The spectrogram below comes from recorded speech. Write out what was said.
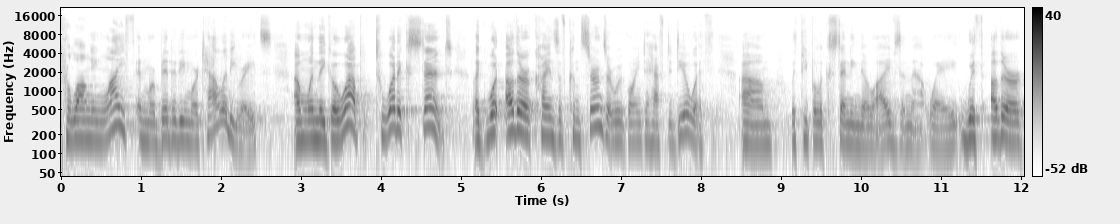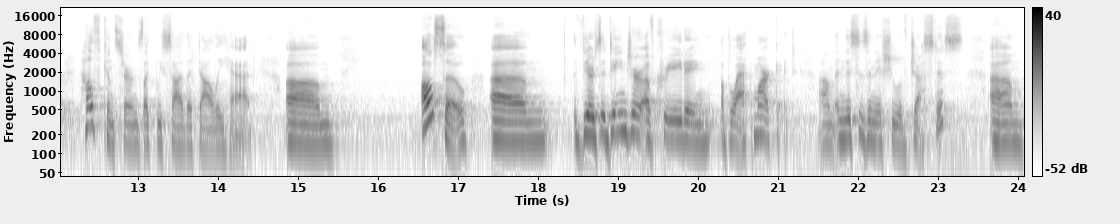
prolonging life and morbidity mortality rates um, when they go up to what extent like what other kinds of concerns are we going to have to deal with um, with people extending their lives in that way with other health concerns like we saw that dolly had? Um, also um, there's a danger of creating a black market um, and this is an issue of justice um,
